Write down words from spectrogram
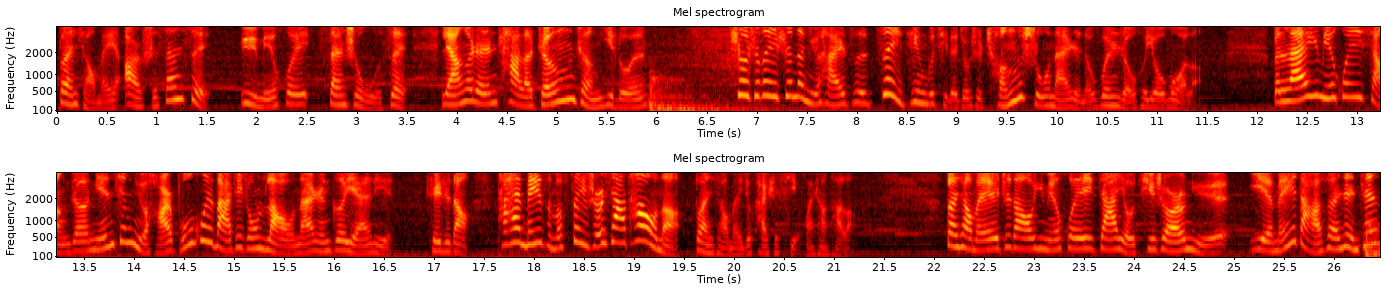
段小梅二十三岁，俞民辉三十五岁，两个人差了整整一轮。涉世未深的女孩子最经不起的就是成熟男人的温柔和幽默了。本来俞民辉想着年轻女孩不会把这种老男人搁眼里，谁知道他还没怎么费神下套呢，段小梅就开始喜欢上他了。段小梅知道玉明辉家有七十儿女，也没打算认真，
